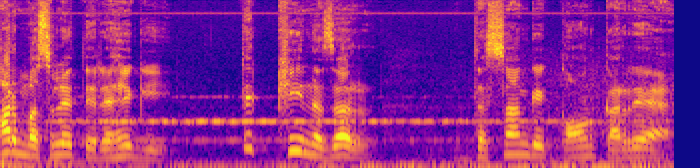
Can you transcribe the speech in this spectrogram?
ਹਰ ਮਸਲੇ ਤੇ ਰਹੇਗੀ ਤਿੱਖੀ ਨਜ਼ਰ। ਦੱਸਾਂਗੇ ਕੌਣ ਕਰ ਰਿਹਾ ਹੈ।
